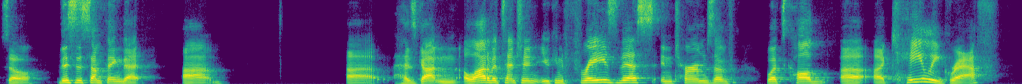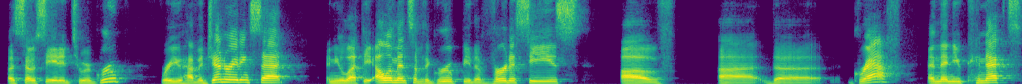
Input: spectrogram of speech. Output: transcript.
So this is something that um, uh, has gotten a lot of attention. You can phrase this in terms of what's called uh, a Cayley graph associated to a group where you have a generating set and you let the elements of the group be the vertices of uh, the graph, and then you connect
